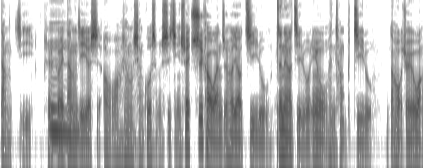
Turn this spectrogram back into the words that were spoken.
宕机。所以不会当机，就是、嗯、哦，我好像想过什么事情，所以思考完之后要记录，真的要记录，因为我很常不记录。然后我就会忘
